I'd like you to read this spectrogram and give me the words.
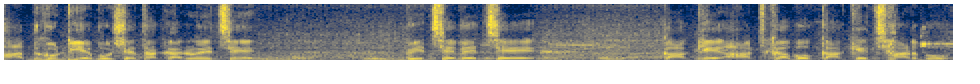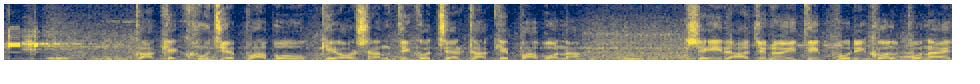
হাত গুটিয়ে বসে থাকা রয়েছে। বেছে বেছে কাকে আটকাবো, কাকে ছাড়বো, কাকে খুঁজে পাবো, কে অশান্তি করছে আর কাকে পাবো না, সেই রাজনৈতিক পরিকল্পনায়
